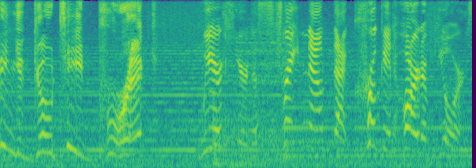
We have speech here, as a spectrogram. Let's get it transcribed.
To you waiting, you goateed prick. We're here to straighten out that crooked heart of yours.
